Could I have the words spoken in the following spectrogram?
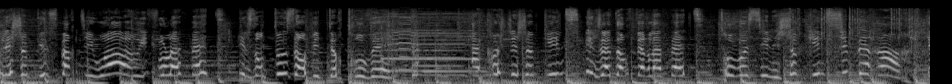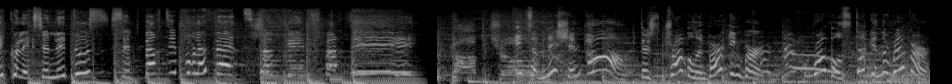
Les Shopkins Party, waouh, ils font la fête Ils ont tous envie de te retrouver Accroche tes Shopkins, ils adorent faire la fête Trouve aussi les Shopkins super rares et collectionne-les tous C'est parti pour la fête Shopkins Party It's a mission Paw! There's trouble in Barkingburg! Rumble's stuck in the river!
